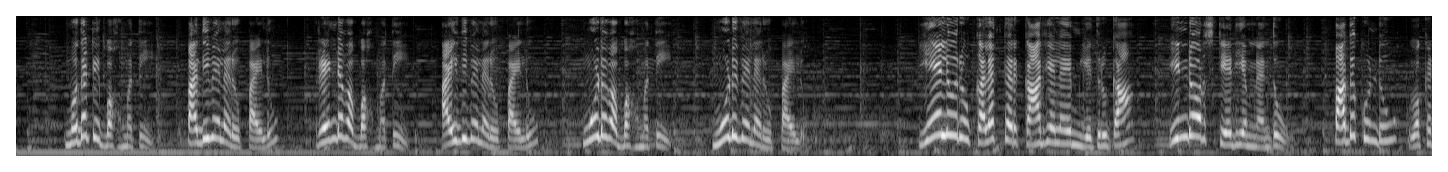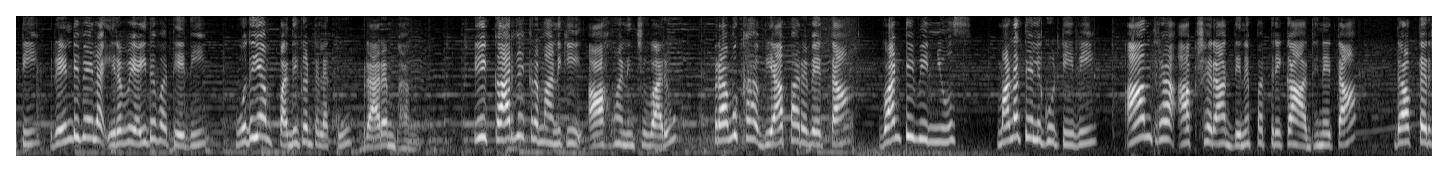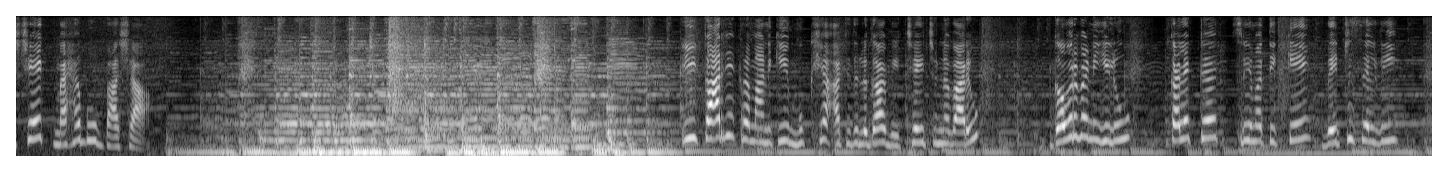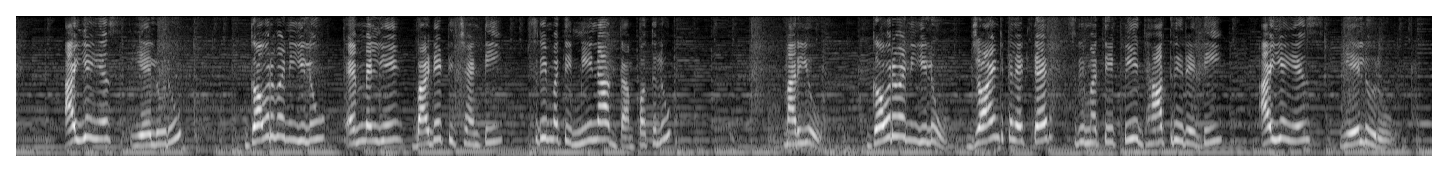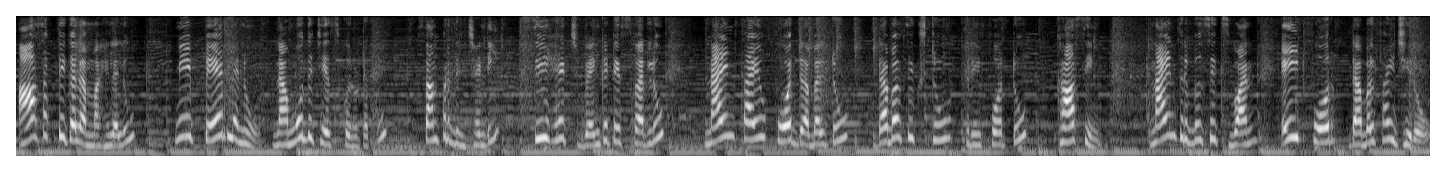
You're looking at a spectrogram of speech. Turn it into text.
మొదటి బహుమతి పదివేల రూపాయలు రెండవ బహుమతి ఐదు వేల రూపాయలు మూడవ బహుమతి మూడు వేల రూపాయలు. ఏలూరు కలెక్టర్ కార్యాలయం ఎదురుగా ఇండోర్ స్టేడియం నందు పదకొండు ఒకటి రెండు వేల ఇరవై ఐదవ తేదీ ఉదయం పది గంటలకు ప్రారంభం. ఈ కార్యక్రమానికి ఆహ్వానించువారు ప్రముఖ వ్యాపారవేత్త వన్ టీవీ న్యూస్ మన తెలుగు టీవీ ఆంధ్ర అక్షర దినపత్రిక అధినేత డాక్టర్ షేక్ మెహబూబ్ బాషా. ఈ కార్యక్రమానికి ముఖ్య అతిథులుగా విచ్చేయిచున్నవారు గౌరవనీయులు collector Shrimati K. Vetriselvi IAS Eluru గౌరవనీయులు ఎమ్మెల్యే బడెట్టి చంటి శ్రీమతి మీనా దంపతులు మరియు గౌరవనీయులు joint collector Shrimati P. Dhatri Reddy IAS Eluru. ఆసక్తి గల మహిళలు మీ పేర్లను నమోదు చేసుకొనుటకు సంప్రదించండి. CH Venkateswarlu nine five four double two double six two three four two Khasim. Nine triple six one eight four double five zero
